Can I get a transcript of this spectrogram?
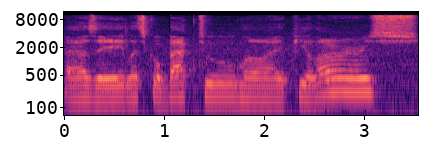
as a let's go back to my PLRs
